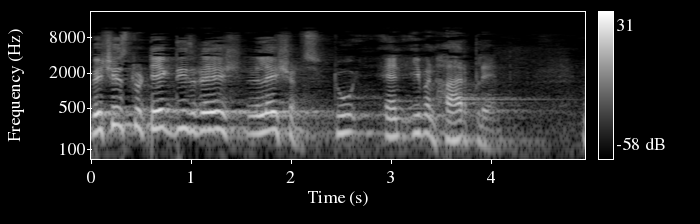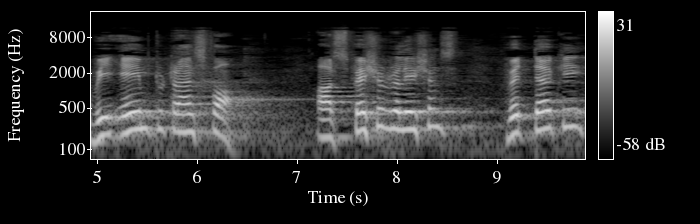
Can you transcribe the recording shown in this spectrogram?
wishes to take these relations to an even higher plane. We aim to transform our special relations with Turkey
